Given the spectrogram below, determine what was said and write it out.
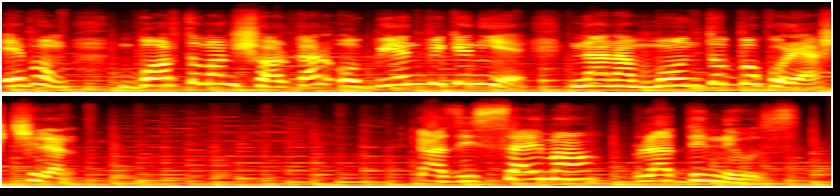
এবং বর্তমান সরকার ও বিএনপিকে নিয়ে নানা মন্তব্য করে আসছিলেন। কাজী সাইমা রাদ্দিন নিউজ।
